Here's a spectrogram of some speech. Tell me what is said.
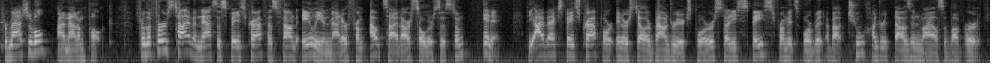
For Mashable, I'm Adam Falk. For the first time, a NASA spacecraft has found alien matter from outside our solar system in it. The IBEX spacecraft, or Interstellar Boundary Explorer, studies space from its orbit about 200,000 miles above Earth.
